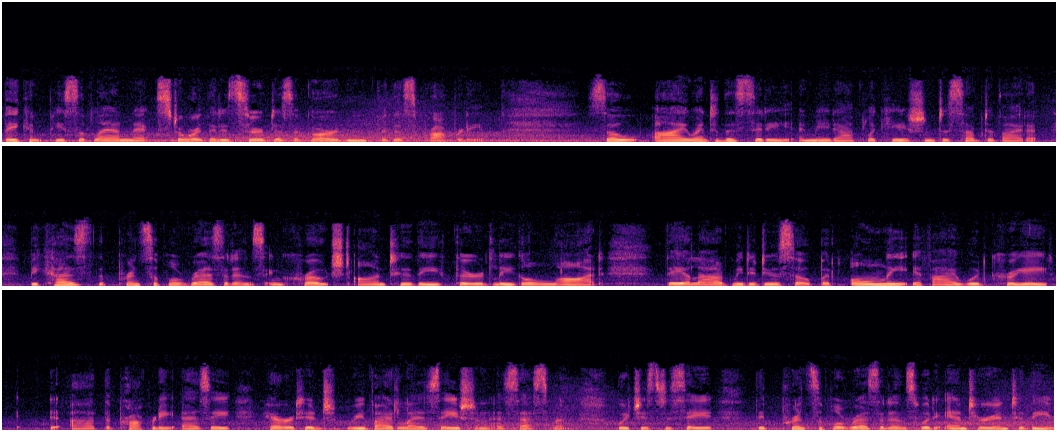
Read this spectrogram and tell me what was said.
vacant piece of land next door that had served as a garden for this property. So I went to the city and made application to subdivide it. Because the principal residence encroached onto the third legal lot, they allowed me to do so, but only if I would create uh, the property as a heritage revitalization assessment, which is to say, the principal residence would enter into the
